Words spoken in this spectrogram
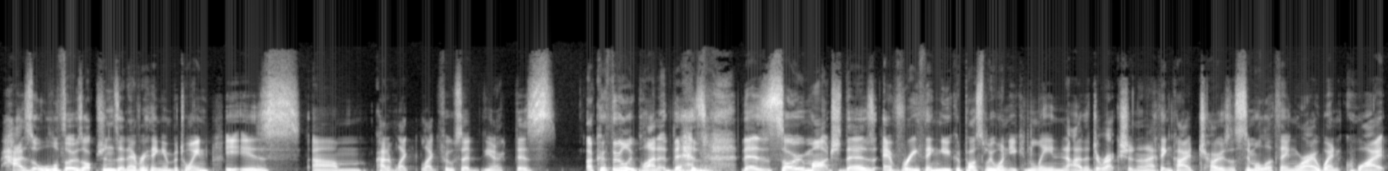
has all of those options and everything in between. It is um, kind of like like Phil said, you know, there's a Cthulhu planet. There's there's so much. There's everything you could possibly want. You can lean in either direction, and I think I chose a similar thing where I went quite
